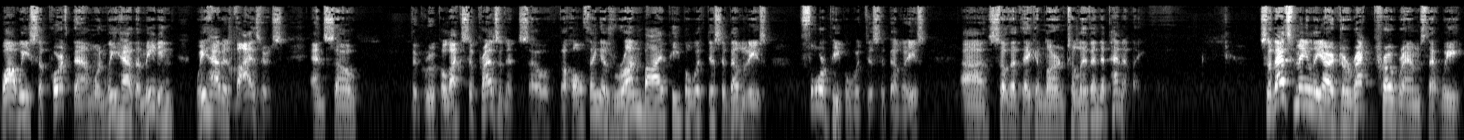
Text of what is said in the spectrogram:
while we support them, when we have a meeting, we have advisors. And so the group elects a president. So the whole thing is run by people with disabilities for people with disabilities uh, so that they can learn to live independently. So that's mainly our direct programs that we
